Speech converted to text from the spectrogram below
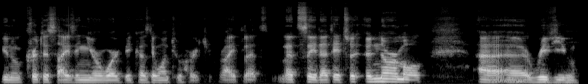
you know criticizing your work because they want to hurt you right? Let's let's say that it's a, a normal uh, mm-hmm. review.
